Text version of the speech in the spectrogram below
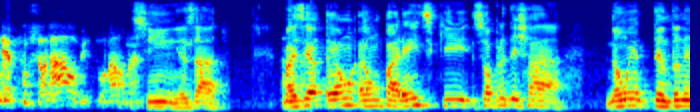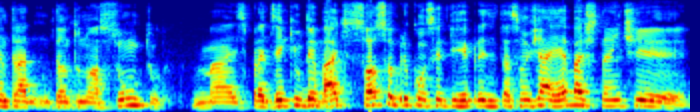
É funcional, virtual, né? Sim, exato. Mas é, é, um, é um parênteses que, só para deixar, não é, tentando entrar tanto no assunto, mas para dizer que o debate só sobre o conceito de representação já é bastante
